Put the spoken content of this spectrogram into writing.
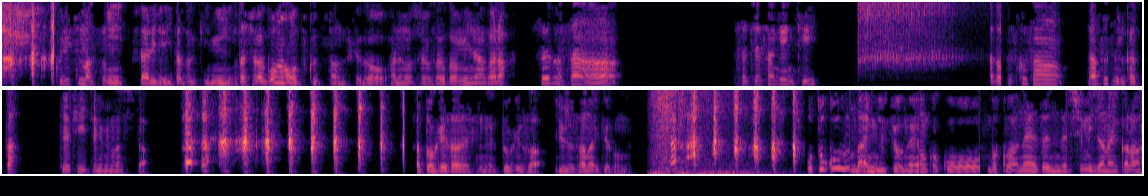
クリスマスに二人でいた時に、私はご飯を作ってたんですけど、彼の後ろ姿を見ながら、そういえばさ、サチエさん元気あと、息子さん、何とするかった？って聞いてみました。あ、土下座ですね、土下座。許さないけどね。男運ないんですよね。なんかこう、僕はね、全然趣味じゃないから、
